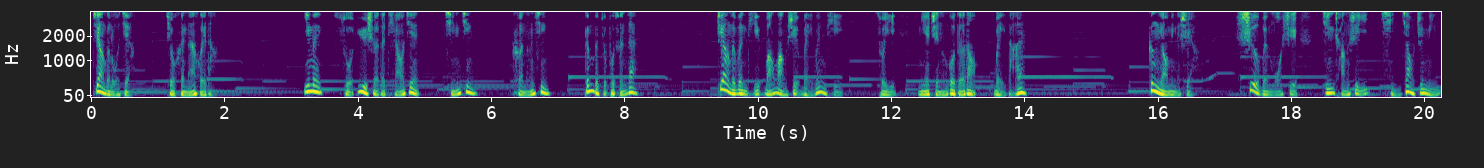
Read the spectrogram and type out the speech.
这样的逻辑啊，就很难回答，因为所预设的条件、情境、可能性根本就不存在。这样的问题往往是伪问题，所以你也只能够得到伪答案。更要命的是啊，设问模式经常是以请教之名。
